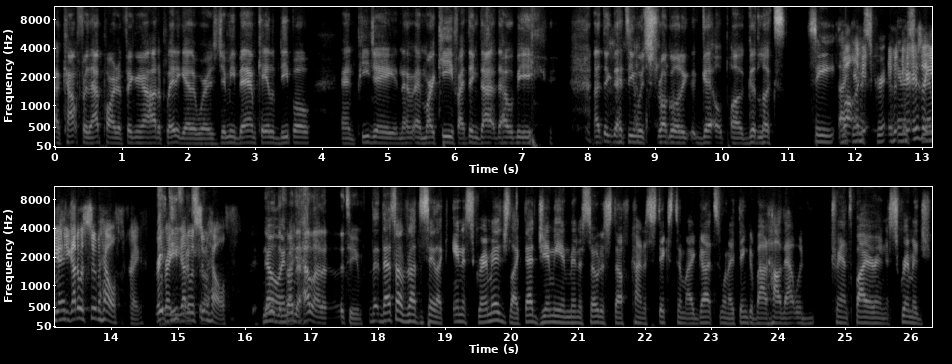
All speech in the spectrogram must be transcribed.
account for that part of figuring out how to play together. Whereas Jimmy Bam, Caleb Dipo, and PJ and, and Markieff, I think that that would be, I think that team would struggle to get uh, good looks. See, like well, in a, scri- in here's a, you, you got to assume health, Greg. Great Greg, you got to assume health. No, defend the hell out of the team. Th- that's what I was about to say. Like in a scrimmage, like that Jimmy and Minnesota stuff kind of sticks to my guts when I think about how that would transpire in a scrimmage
